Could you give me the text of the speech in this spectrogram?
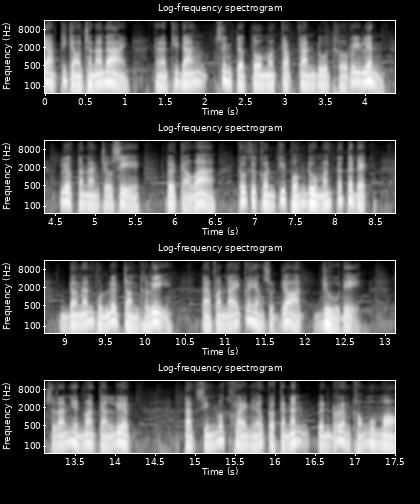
ยากที่จะเอาชนะได้ ขณะที่ดังซึ่งเติบโตมากับการดูเทอร์รี่เล่น เลือกตำนานเชลซี โดยกล่าวว่าเขาคือคนที่ผมดูมันตั้งแต่เด็ก ดังนั้นผมเลือกจอห์นเทอร์รี่ แต่ฟันไดก็ยังสุดยอดอยู่ดีฉะนั้นเห็นว่าการเลือก ตัดสินว่าใครเหนือกว่ากันนั้นเป็นเรื่องของมุมมอง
